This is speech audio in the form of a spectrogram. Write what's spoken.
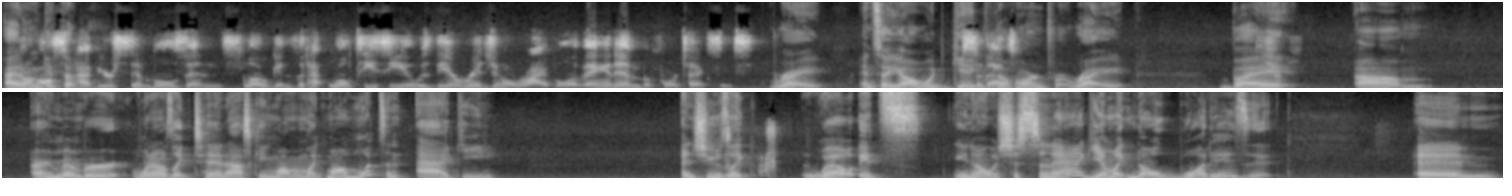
I don't you get also that. have your symbols and slogans that ha- well TCU was the original rival of A&M before Texas. right. And so y'all would gig So the that's what- horn for right. But um I remember when I was like 10 asking mom, I'm like, Mom, what's an Aggie? And she was like, Well, it's, you know, it's just an Aggie. I'm like, No, what is it? And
